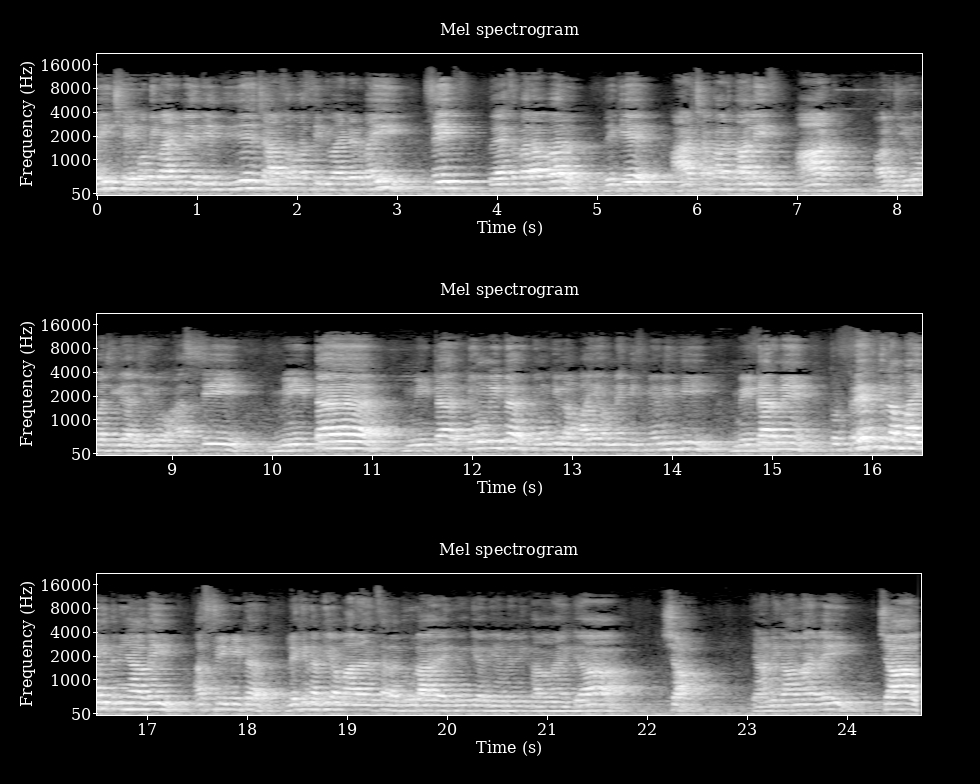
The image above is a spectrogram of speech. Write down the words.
भाई 6 को डिवाइड में दे दीजिए 480 डिवाइडेड बाई 6 तो x बराबर, देखिए 8 छका अड़तालीस, आठ। और ज़ीरो बच गया, ज़ीरो अस्सी। मीटर मीटर, क्यों मीटर? क्योंकि लंबाई हमने किसमें ली थी? मीटर में। तो ट्रेन की लंबाई कितनी आ गई? 80 मीटर। लेकिन अभी हमारा आंसर अधूरा है, क्योंकि अभी हमें निकालना है क्या? चाल। क्या निकालना है भाई? चाल।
